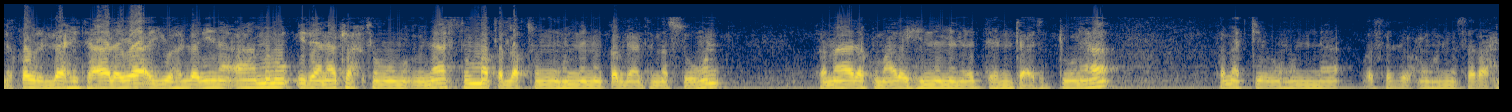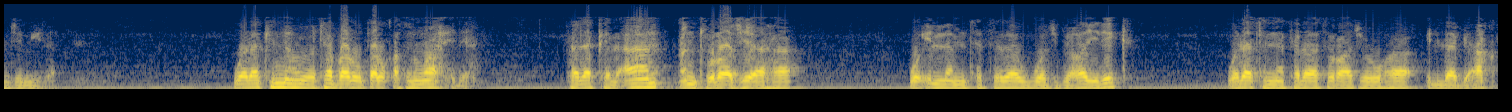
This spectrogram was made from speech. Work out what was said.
لقول الله تعالى يا أيها الذين آمنوا إذا نكحتم المؤمنات ثم طلقتموهن من قبل أن تمسوهن فما لكم عليهن من عدة تعتدونها فمتعوهن وسرحوهن سراحا جميلا. ولكنه يعتبر طلقة واحدة فلك الآن أن تراجعها وإن لم تتزوج بغيرك ولكنك لا تراجعها إلا بعقد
